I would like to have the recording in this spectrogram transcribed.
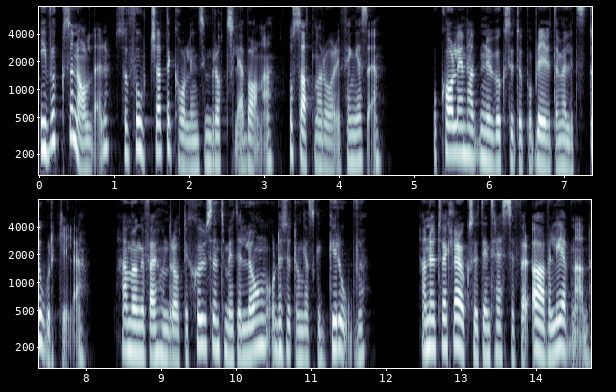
I vuxen ålder så fortsatte Colin sin brottsliga bana och satt några år i fängelse. Och Colin hade nu vuxit upp och blivit en väldigt stor kille. Han var ungefär 187 cm lång och dessutom ganska grov. Han utvecklar också ett intresse för överlevnad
